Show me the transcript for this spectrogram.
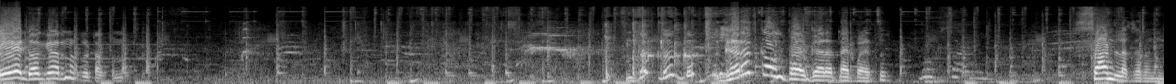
ए डोक्यावर नको टाकू ना. द- द- द- घरात काऊन पळ घरात नाही पळायचं? सांडला का रंग?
